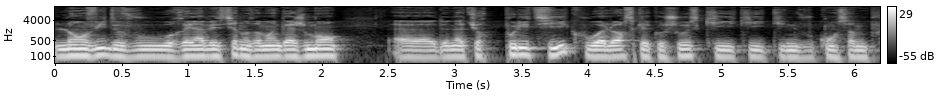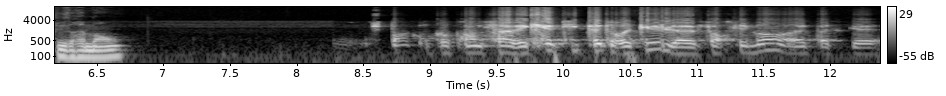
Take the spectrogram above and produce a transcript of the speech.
l'envie de vous réinvestir dans un engagement euh, de nature politique ou alors c'est quelque chose qui, qui, qui, ne vous concerne plus vraiment? Je pense qu'il faut prendre ça avec un petit peu de recul, euh, forcément, euh, parce que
